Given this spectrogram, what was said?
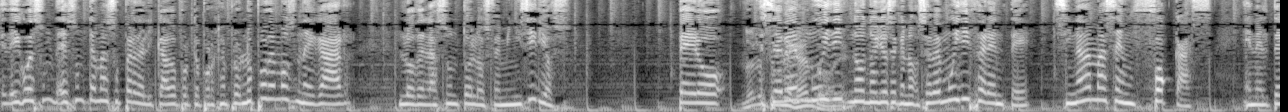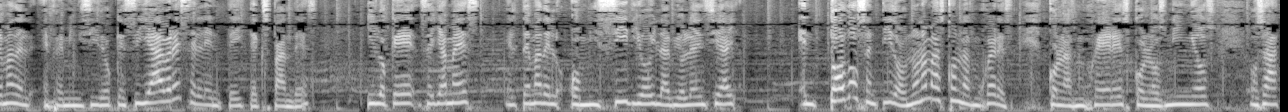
eh, digo, es un, es un tema súper delicado porque, por ejemplo, no podemos negar lo del asunto de los feminicidios. Pero se ve muy... ¿eh? No, no, yo sé que no. Se ve muy diferente si nada más enfocas en el tema del feminicidio, que si abres el ente y te expandes, y lo que se llama es el tema del homicidio y la violencia en todo sentido, no nada más con las mujeres, con las mujeres, con los niños, o sea,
